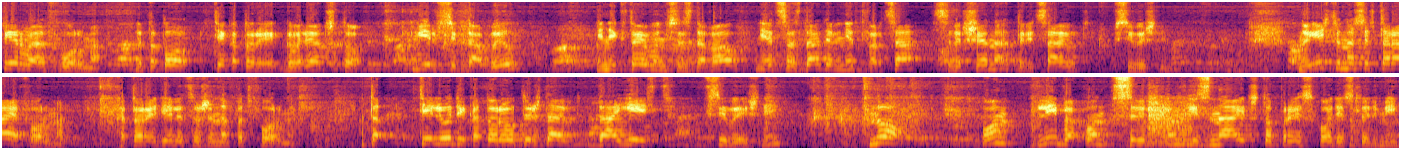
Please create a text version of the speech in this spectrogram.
Первая форма – это то, те, которые говорят, что мир всегда был, и никто его не создавал, нет создателя, нет Творца, совершенно отрицают Всевышнего. Но есть у нас и вторая форма, которая делится уже на подформы. Это те люди, которые утверждают, да, есть Всевышний, но он либо он, он не знает, что происходит с людьми,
